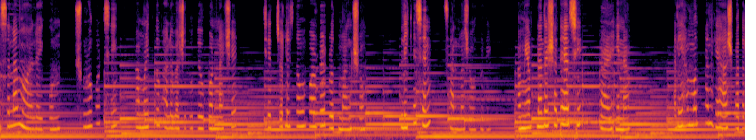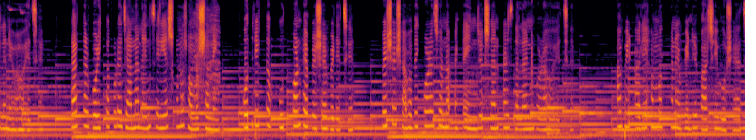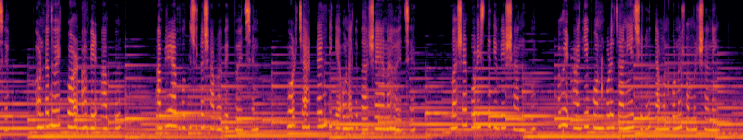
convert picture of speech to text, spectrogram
আসসালামু আলাইকুম। শুরু করছি আমৃত্যু ভালোবাসি তোকে উপন্যাসের ছেচল্লিশতম পর্বের প্রথমাংশ। লিখেছেন সালমা চৌধুরী। আমি আপনাদের সাথে আছি ফারহিনা। আলী আহমদ খানকে হাসপাতালে নেওয়া হয়েছে। ডাক্তার পরীক্ষা করে জানালেন, সিরিয়াস কোনো সমস্যা নেই। অতিরিক্ত উৎকণ্ঠায় প্রেশার বেড়েছে। প্রেশার স্বাভাবিক করার জন্য একটা ইঞ্জেকশন আর স্যালাইন করা হয়েছে। আবির আলী আহমদ খানের বেডের পাশেই বসে আছে। ঘণ্টা দুয়েক পর আবির আব্বু আবির আব্বু কিছুটা স্বাভাবিক হয়েছেন। ভোর চারটার দিকে ওনাকে বাসায় আনা হয়েছে। বাসার পরিস্থিতি বেশ শান্ত। আবির আগে ফোন করে জানিয়েছিল তেমন কোনো সমস্যা নেই।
